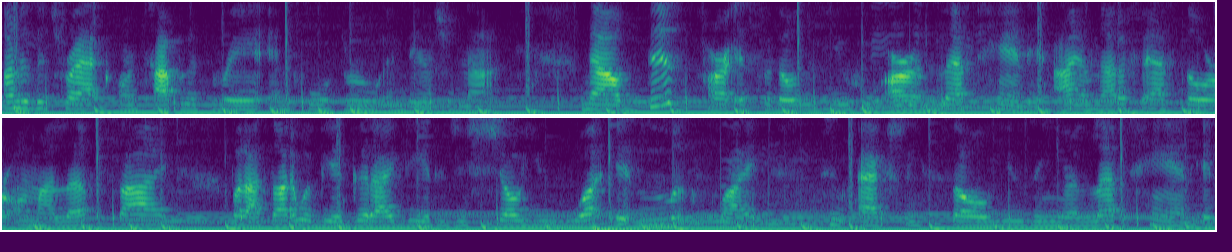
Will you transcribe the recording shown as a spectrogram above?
under the track, on top of the thread, and pull through, and there's your knot. Now this part is for those of you who are left-handed. I am not a fast sewer on my left side, but I thought it would be a good idea to just show you what it looks like to actually sew using your left hand if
